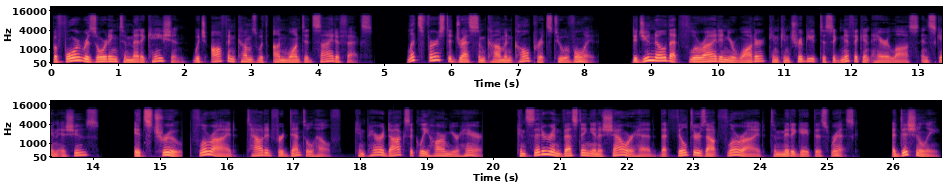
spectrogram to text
Before resorting to medication, which often comes with unwanted side effects, let's first address some common culprits to avoid. Did you know that fluoride in your water can contribute to significant hair loss and skin issues? It's true, fluoride, touted for dental health, can paradoxically harm your hair. Consider investing in a showerhead that filters out fluoride to mitigate this risk. Additionally,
